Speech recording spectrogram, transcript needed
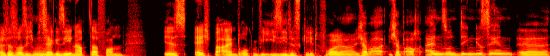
Weil das, was ich Mhm. bisher gesehen habe davon, ist echt beeindruckend, wie easy das geht. Voll, ja. Ich habe ich hab auch ein so ein Ding gesehen, äh,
